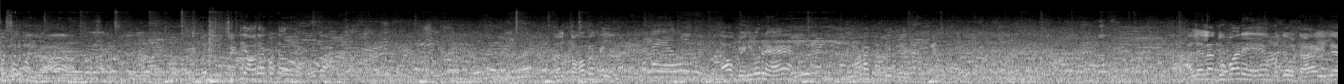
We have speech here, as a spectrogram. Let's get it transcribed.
ಬಸ್ಸಲ್ಲಿ ಬಂದ್ರಾ? ಒಂದು ಚೀಟಿ ಅವರೇ ಕೊಟ್ಟವ್ರೆ ಹೌದಾ ಅಲ್ಲಿ ತೊಗೋಬೇಕಲ್ಲ. ನಾವು ಬೆಂಗಳೂರೇ ನೋಡಕ್ಕೆ ಬಂದಿದ್ವಿ. ಅಲ್ಲೆಲ್ಲ ದುಬಾರಿ ಮುದ್ದೆ ಊಟ ಇಲ್ಲೇ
